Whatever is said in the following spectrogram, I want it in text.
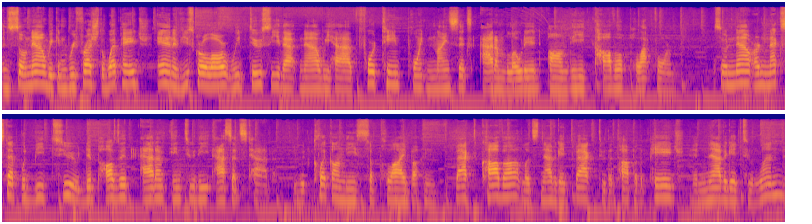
And so now we can refresh the web page. And if you scroll lower, we do see that now we have 14.96 Atom loaded on the Kava platform. So now our next step would be to deposit Atom into the Assets tab. You would click on the Supply button back to Kava, let's navigate back to the top of the page and navigate to lend.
